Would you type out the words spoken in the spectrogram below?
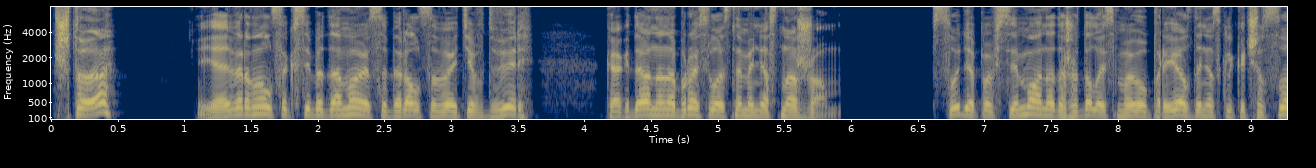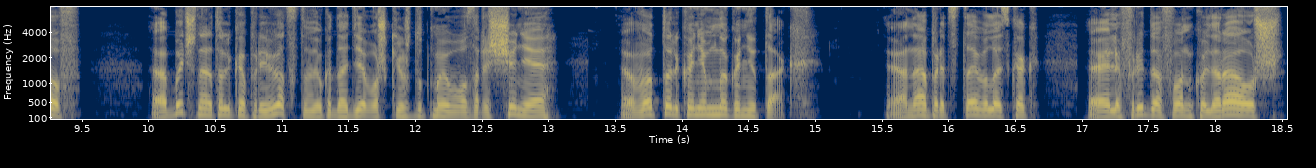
«Что?» Я вернулся к себе домой и собирался войти в дверь, когда она набросилась на меня с ножом. Судя по всему, она дожидалась моего приезда несколько часов. Обычно я только приветствую, когда девушки ждут моего возвращения, вот только немного не так. Она представилась как Эльфрида фон Кольрауш,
